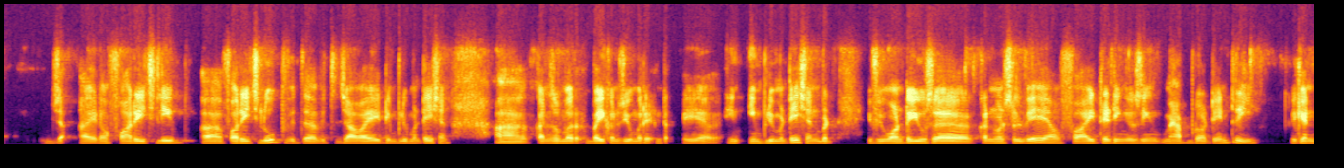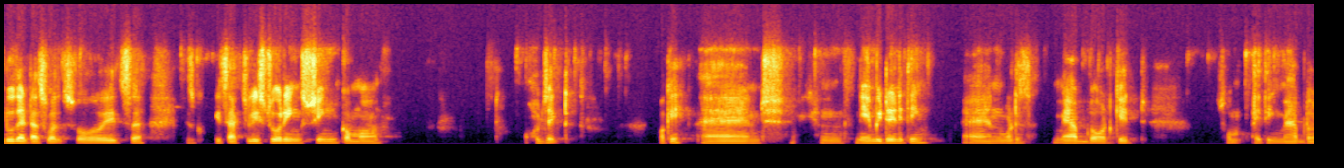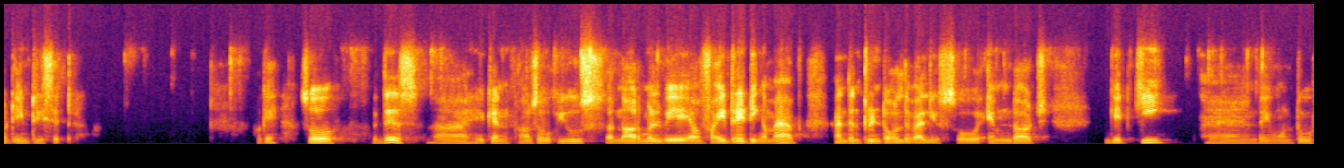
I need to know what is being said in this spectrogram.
you know for each loop uh, for each loop with the with java 8 implementation uh, consumer BiConsumer in implementation. But if you want to use a conventional way of iterating using map.entry we can do that as well. So it's uh, it's, it's actually storing string comma object. Okay and you can name it anything. And what is map get so i think map entry set. Okay so with this uh, you can also use a normal way of iterating a map and then print all the values. So m dot get key and i want to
